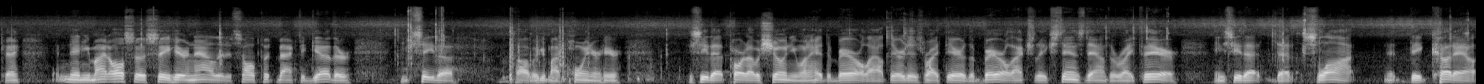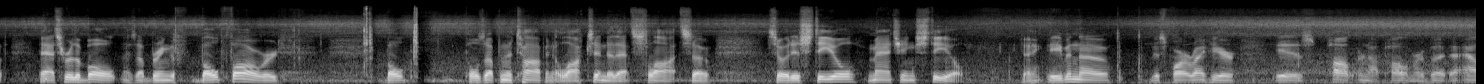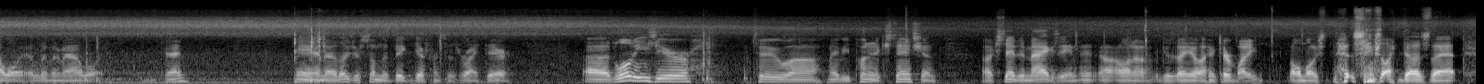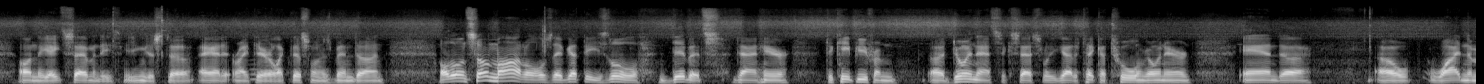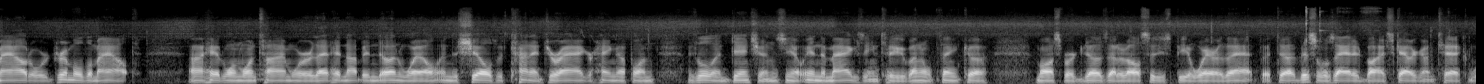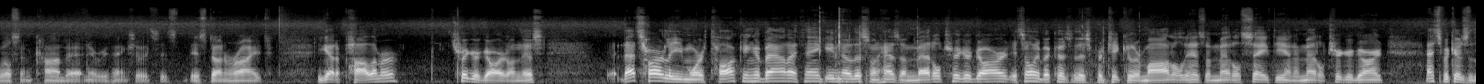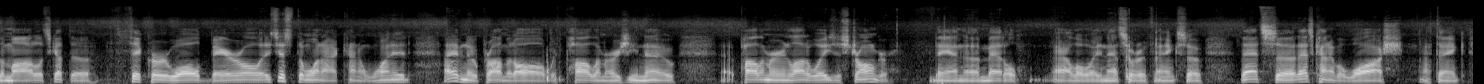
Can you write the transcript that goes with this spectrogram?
Okay, and then you might also see here now that it's all put back together, you see the, probably get my pointer here, you see that part I was showing you when I had the barrel out, there it is right there. The barrel actually extends down to right there, and you see that, that slot, that big cutout, that's where the bolt, as I bring the bolt forward, bolt pulls up in the top and it locks into that slot. So, so it is steel matching steel okay even though this part right here is poly or not polymer but alloy aluminum alloy okay? And uh, those are some of the big differences right there. Uh, it's a little easier to uh, maybe put an extension uh, extended magazine uh, on a because you know I think everybody almost seems like does that on the 870s you can just uh, add it right there like this one has been done. Although in some models they've got these little divots down here to keep you from uh, doing that successfully, you got to take a tool and go in there and, and uh, uh, widen them out or dremel them out. I had one one time where that had not been done well and the shells would kind of drag or hang up on these little indentions, you know, in the magazine tube. I don't think uh, Mossberg does that at all, so just be aware of that. But uh, this was added by Scattergun Tech, Wilson Combat and everything, so it's, it's, it's done right. You got a polymer trigger guard on this that's hardly even worth talking about, I think, even though this one has a metal trigger guard. It's only because of this particular model. It has a metal safety and a metal trigger guard. That's because of the model. It's got the thicker walled barrel. It's just the one I kind of wanted. I have no problem at all with polymer, as you know. Uh, polymer in a lot of ways is stronger than uh, metal alloy and that sort of thing. So that's uh, that's kind of a wash, I think.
